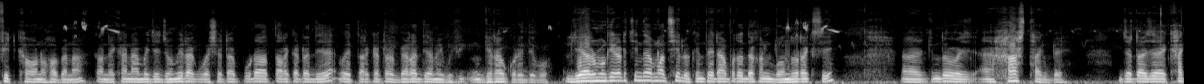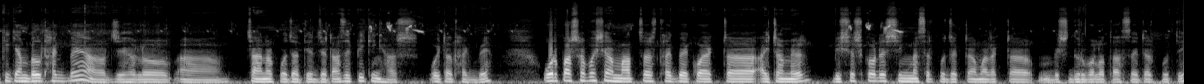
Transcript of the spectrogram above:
ফিট খাওয়ানো হবে না। কারণ এখানে আমি যে জমি রাখব, সেটা পুরো তারকাটা দিয়ে, ওই তারকাটার বেড়া দিয়ে আমি ঘেরাও করে দেবো। লেয়ার মুরগির একটা চিন্তা ভাবনা ছিল, কিন্তু এটা আপাতত এখন বন্ধ রাখছি। কিন্তু হাঁস থাকবে, যেটা যে খাকি ক্যাম্বেল থাকবে, আর যে হলো চায়না প্রজাতির যেটা আছে পিকিং হাঁস, ওইটা থাকবে। ওর পাশাপাশি আর মাছ চাষ থাকবে কয়েকটা আইটেমের বিশেষ করে শিং মাছের প্রজেক্টটা আমার একটা বেশ দুর্বলতা আছে এটার প্রতি।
